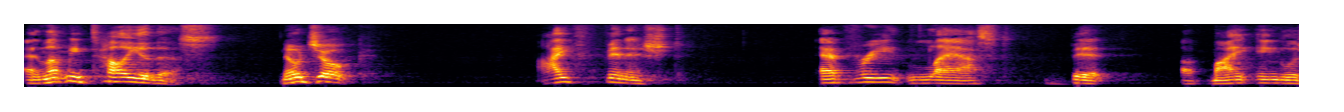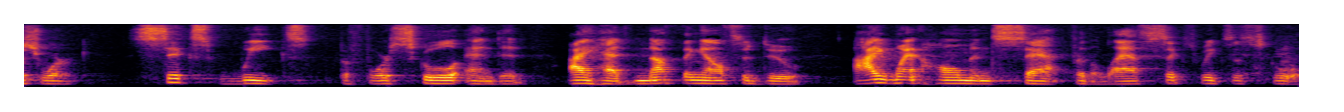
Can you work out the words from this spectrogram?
And let me tell you this no joke. I finished every last bit of my English work six weeks before school ended. I had nothing else to do. I went home and sat for the last six weeks of school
